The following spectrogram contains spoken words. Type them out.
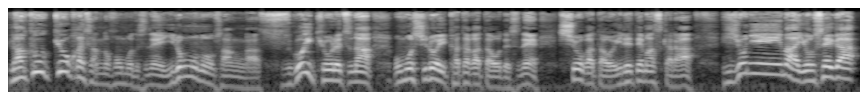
落語協会さんの方もですね、色物さんがすごい強烈な面白い方々をですね、師匠方を入れてますから、非常に、ま、寄せが、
